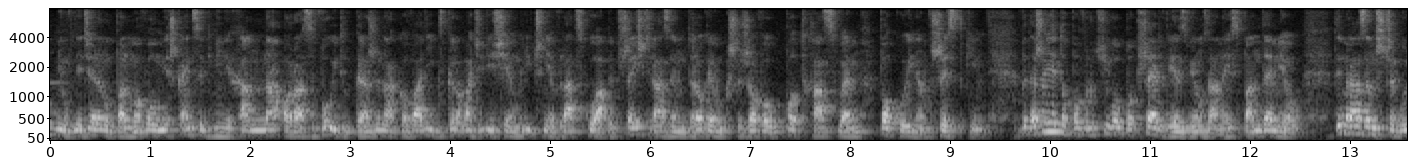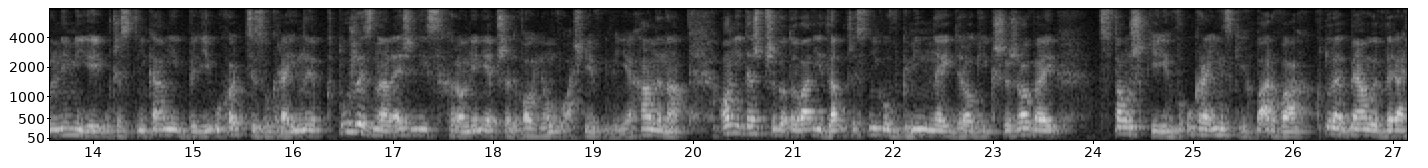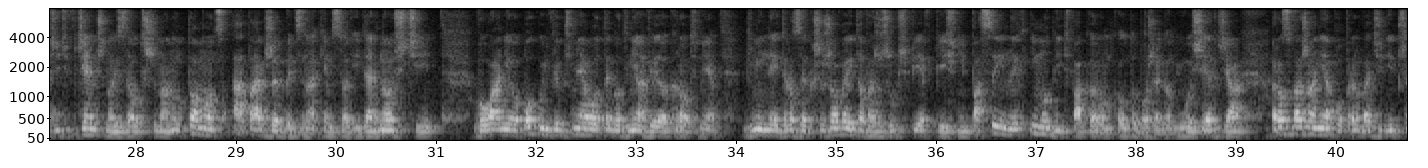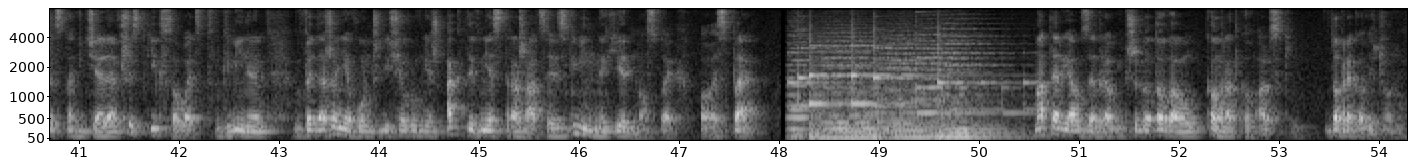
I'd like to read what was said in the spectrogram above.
Po południu w niedzielę palmową mieszkańcy gminy Hanna oraz wójt Grażyna Kowalik zgromadzili się licznie w Lacku, aby przejść razem drogę krzyżową pod hasłem Pokój nam wszystkim. Wydarzenie to powróciło po przerwie związanej z pandemią. Tym razem szczególnymi jej uczestnikami byli uchodźcy z Ukrainy, którzy znaleźli schronienie przed wojną właśnie w gminie Hanna. Oni też przygotowali dla uczestników gminnej drogi krzyżowej wstążki w ukraińskich barwach, które miały wyrazić wdzięczność za otrzymaną pomoc, a także być znakiem solidarności. Wołanie o pokój wybrzmiało tego dnia wielokrotnie. Gminnej Drodze Krzyżowej towarzyszył śpiew pieśni pasyjnych i modlitwa koronką do Bożego Miłosierdzia. Rozważania poprowadzili przedstawiciele wszystkich sołectw gminy. W wydarzenie włączyli się również aktywnie strażacy z gminnych jednostek OSP. Materiał zebrał i przygotował Konrad Kowalski. Dobrego wieczoru.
